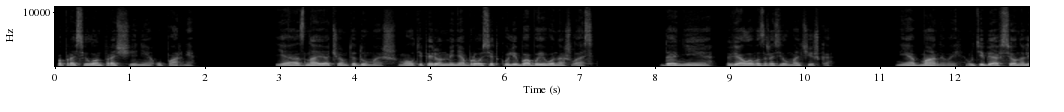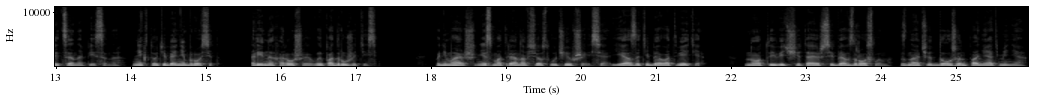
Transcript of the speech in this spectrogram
попросил он прощения у парня. «Я знаю, о чем ты думаешь. Мол, теперь он меня бросит, коли баба его нашлась». «Да не», – вяло возразил мальчишка. «Не обманывай, у тебя все на лице написано. Никто тебя не бросит. Рина хорошая, вы подружитесь. Понимаешь, несмотря на все случившееся, я за тебя в ответе. Но ты ведь считаешь себя взрослым, значит, должен понять меня.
